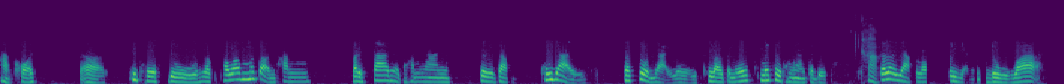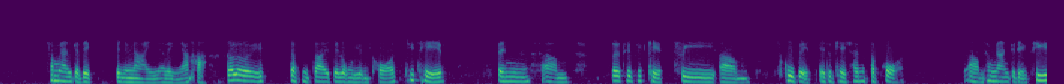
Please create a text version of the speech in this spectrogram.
หาคอร์สเอ่อที่เทสดูแล้วเพราะว่าเมื่อก่อนทำบาริสต้าเนี่ยจะทำงานเจอกับผู้ใหญ่ซะส่วนใหญ่เลย คือเราจะไม่ไม่เคยทำงานกับเด็กค่ะก็เลยอยากลองเปลี่ยนดูว่าทำงานกับเด็กเป็นยังไงอะไรเงี้ยค่ะ ก็เลยตัดสินใจไปโรงเรียนคอร์สที่เทฟเป็น um, certificate free um, school based education support อ่าทำงานกับเด็กที่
